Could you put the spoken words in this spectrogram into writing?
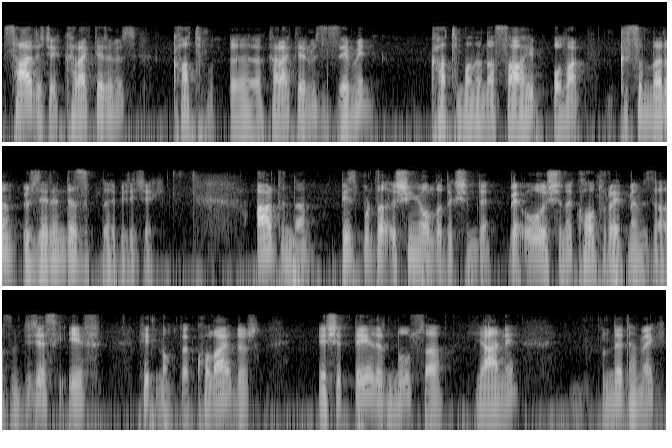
sadece karakterimiz kat, e, karakterimiz zemin katmanına sahip olan kısımların üzerinde zıplayabilecek. Ardından biz burada ışın yolladık şimdi ve o ışını kontrol etmemiz lazım. Diyeceğiz ki if hit nokta collider eşit değildir nullsa yani bu ne demek?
